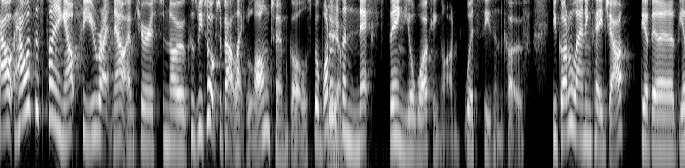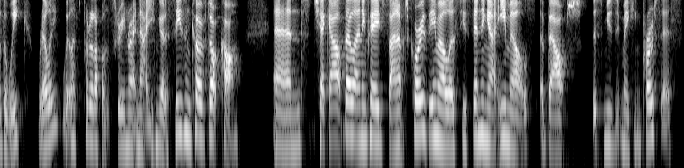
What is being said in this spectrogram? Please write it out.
how how is this playing out for you right now? I'm curious to know because we talked about like long term goals, but what yeah, is yeah. the next thing you're working on with Season Cove? You got a landing page out the other the other week, really? Well, let's put it up on screen right now. You can go to seasoncove.com and check out their landing page, sign up to Corey's email list. He's sending out emails about this music making process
